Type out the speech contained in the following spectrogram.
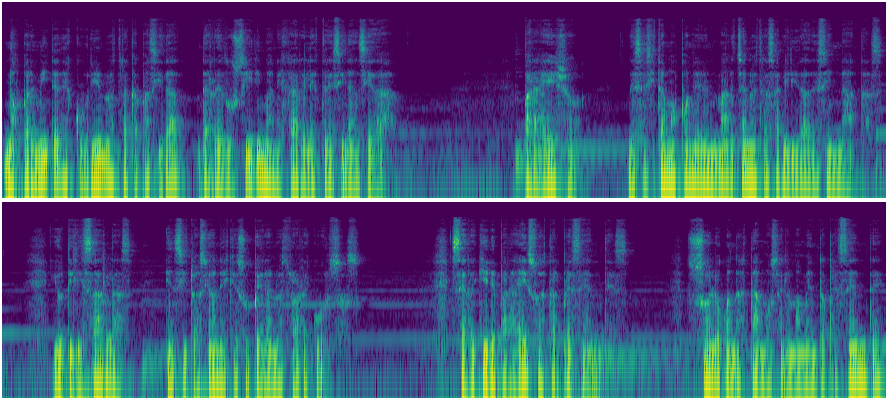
nos permite descubrir nuestra capacidad de reducir y manejar el estrés y la ansiedad. Para ello, necesitamos poner en marcha nuestras habilidades innatas y utilizarlas en situaciones que superan nuestros recursos. Se requiere para eso estar presentes. Solo cuando estamos en el momento presente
